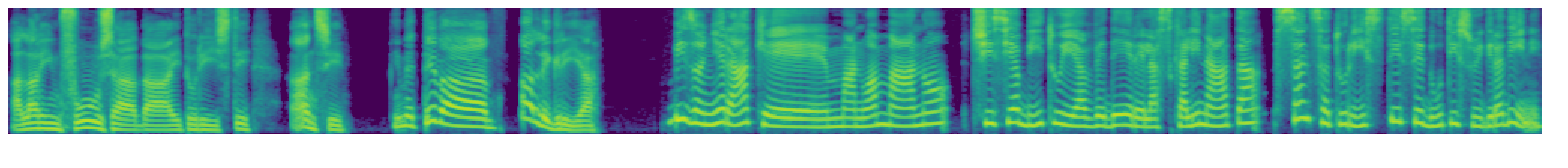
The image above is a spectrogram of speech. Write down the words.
alla rinfusa dai turisti, anzi, mi metteva allegria. Bisognerà che mano a mano ci si abitui a vedere la scalinata senza turisti seduti sui gradini.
